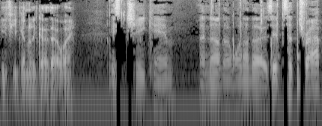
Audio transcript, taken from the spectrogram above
if you're going to go that way. Is Chee-Kam another one of those? It's a trap.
